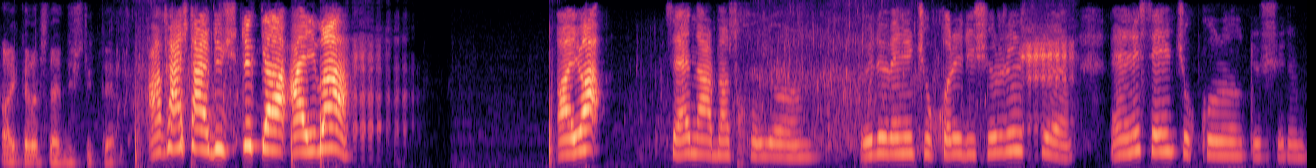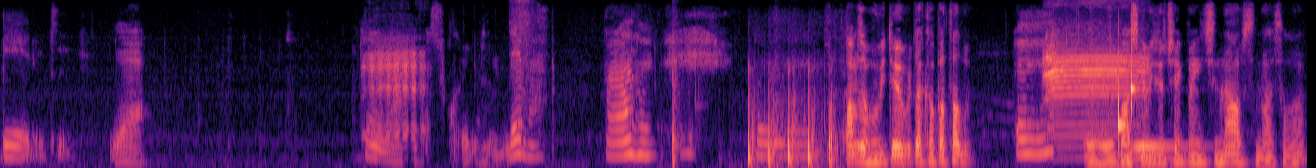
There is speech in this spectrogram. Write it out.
Arkadaşlar düştük de. Arkadaşlar düştük ya ayva. Ayva. Sen nereden koyuyorsun? Böyle beni çukura düşürürsün. Beni senin çukura düşürün bir iki. Yeah. Değil mi? Hamza bu videoyu burada kapatalım. Ee, başka video çekmek için ne yapsınlar sana?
